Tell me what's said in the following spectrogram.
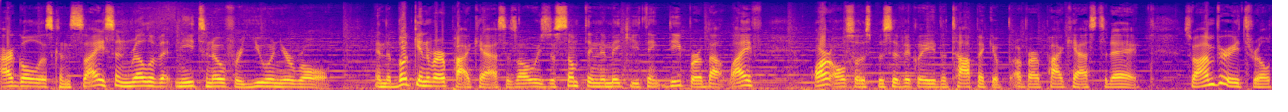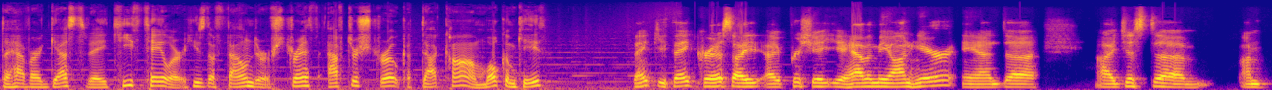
Our goal is concise and relevant need to know for you and your role. And the bookend of our podcast is always just something to make you think deeper about life, or also specifically the topic of, of our podcast today. So I'm very thrilled to have our guest today, Keith Taylor. He's the founder of StrengthAfterStroke.com. Welcome, Keith. Thank you. Thank Chris. I, I appreciate you having me on here. And uh, I just, um, I'm,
